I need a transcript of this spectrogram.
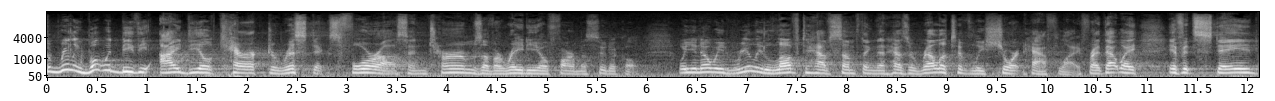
So, really, what would be the ideal characteristics for us in terms of a radiopharmaceutical? Well, you know, we'd really love to have something that has a relatively short half life, right? That way, if it stayed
